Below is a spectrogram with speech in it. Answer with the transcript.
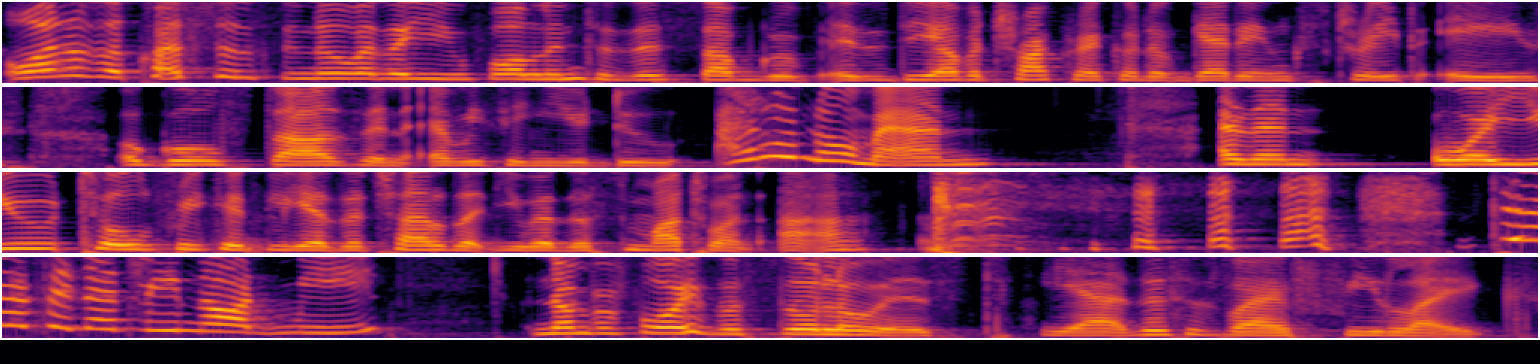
One of the questions to know whether you fall into this subgroup is do you have a track record of getting straight A's or gold stars in everything you do? I don't know, man. And then were you told frequently as a child that you were the smart one? Uh-uh. Definitely not me. Number four is a soloist. Yeah, this is where I feel like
